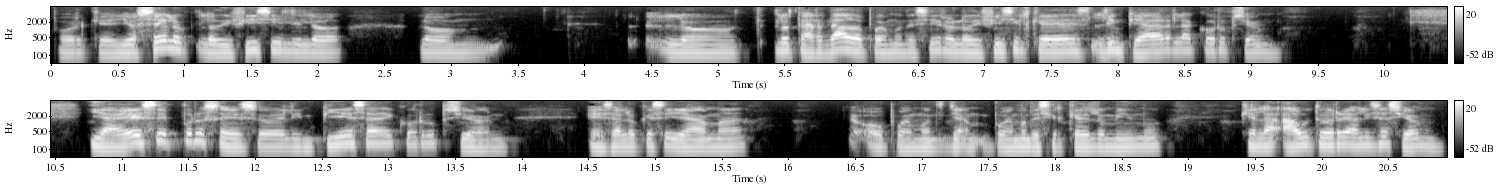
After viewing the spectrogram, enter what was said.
porque yo sé lo, lo difícil y lo, lo, lo, tardado, podemos decir, o lo difícil que es limpiar la corrupción. Y a ese proceso de limpieza de corrupción es a lo que se llama, o podemos, podemos decir que es lo mismo, que la autorrealización.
